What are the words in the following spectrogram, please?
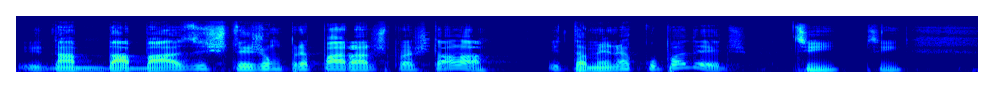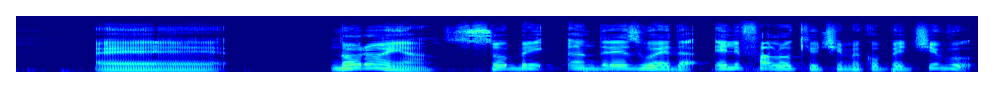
na, da base, estejam preparados para estar lá. E também não é culpa deles. Sim, sim. É... Noronha, sobre Andrés Rueda, ele falou que o time é competitivo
